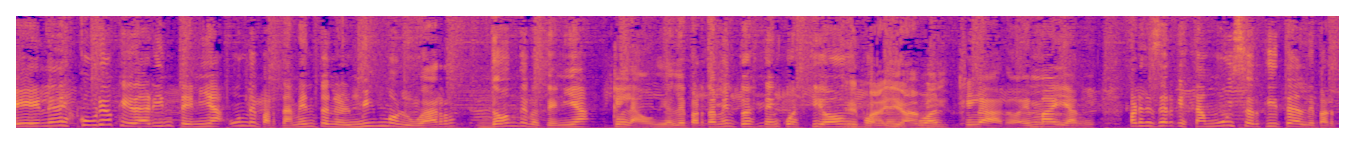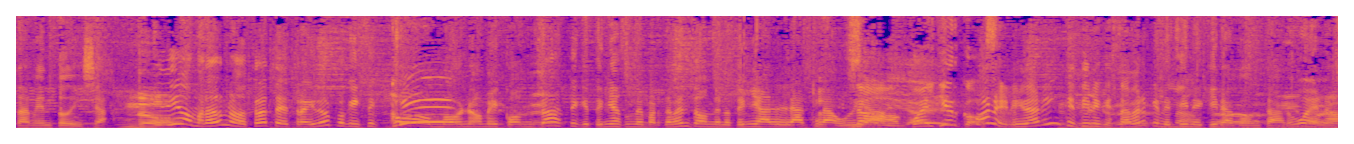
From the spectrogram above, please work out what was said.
eh, le descubrió que Darín tenía un departamento en el mismo lugar donde lo tenía Claudia. El departamento este en cuestión. ¿En por el cual- claro, en Miami. Parece ser que está muy cerquita del departamento de ella. No. Y Diego Maradona lo trata de traidor porque dice, ¿cómo no me contaste que tenías un departamento donde lo tenía la Claudia? No, cualquier cosa. Ponele, y Darín que tiene que saber que le tiene que ir a contar. Sí, bueno,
